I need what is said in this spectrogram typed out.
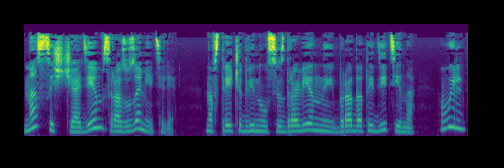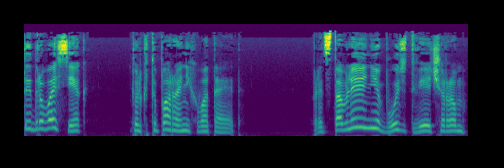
Нас с исчадием сразу заметили. Навстречу двинулся здоровенный, бородатый детина, вылитый дровосек. Только топора не хватает. «Представление будет вечером»,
